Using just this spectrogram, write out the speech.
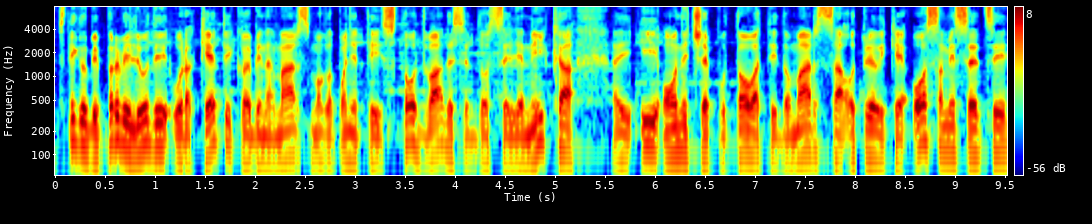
stigli bi prvi ljudi u raketi koji bi na Mars mogla ponijeti 120 doseljenika e, i oni će putovati do Marsa otprilike 8 mjeseci.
